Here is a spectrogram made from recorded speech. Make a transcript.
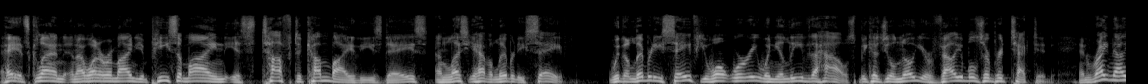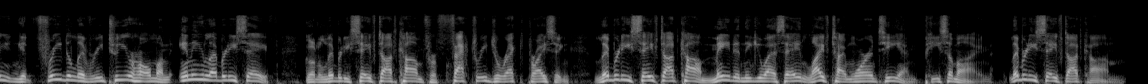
Hey, it's Glenn, and I want to remind you peace of mind is tough to come by these days unless you have a Liberty Safe. With a Liberty Safe, you won't worry when you leave the house because you'll know your valuables are protected. And right now, you can get free delivery to your home on any Liberty Safe. Go to libertysafe.com for factory direct pricing. Libertysafe.com, made in the USA, lifetime warranty, and peace of mind. Libertysafe.com.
